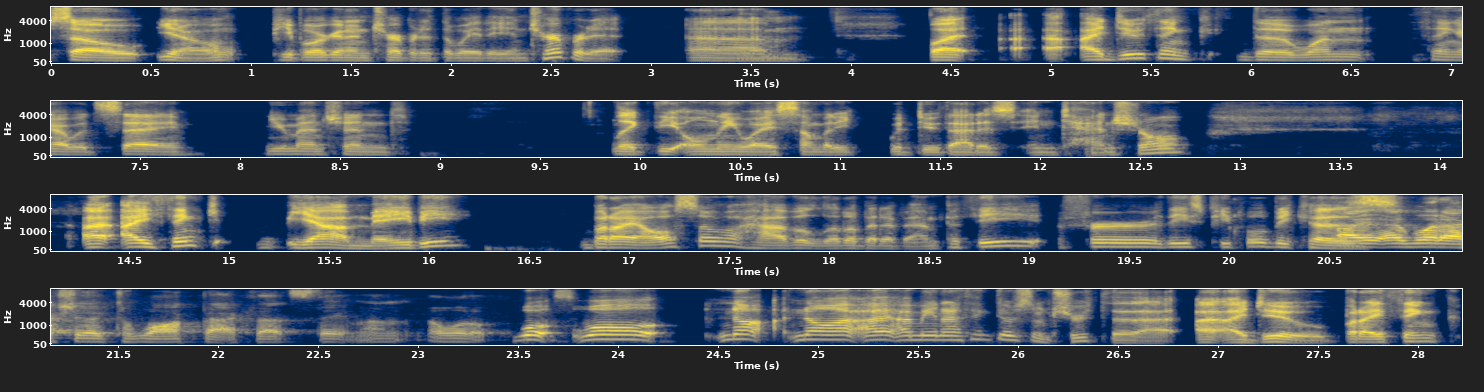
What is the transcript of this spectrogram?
so you know people are going to interpret it the way they interpret it. Um, but I, I do think the one thing i would say you mentioned like the only way somebody would do that is intentional. I, I think, yeah, maybe, but I also have a little bit of empathy for these people because I, I would actually like to walk back that statement a little. Well, well, no, no. I, I mean, I think there's some truth to that. I, I do, but I think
